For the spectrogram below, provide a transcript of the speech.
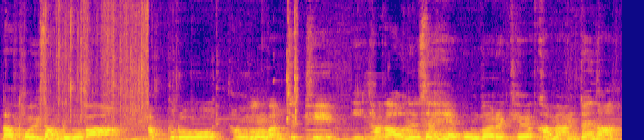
나 더 이상 뭔가 앞으로 당분간 특히 이 다가오는 새해에 뭔가를 계획하면 안 되나?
